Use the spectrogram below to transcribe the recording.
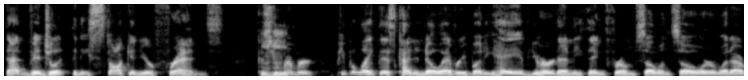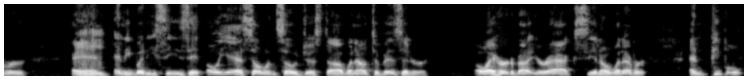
that vigilant, that he's stalking your friends. Because mm-hmm. remember, people like this kind of know everybody. Hey, have you heard anything from so and so or whatever? And mm-hmm. anybody sees it. Oh, yeah, so and so just uh, went out to visit her. Oh, I heard about your ex, you know, whatever. And people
